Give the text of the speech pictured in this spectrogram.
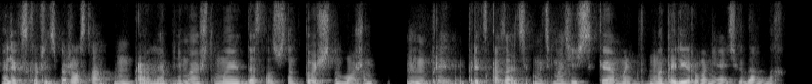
Олег, скажите, пожалуйста, правильно я понимаю, что мы достаточно точно можем предсказать математическое моделирование этих данных?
